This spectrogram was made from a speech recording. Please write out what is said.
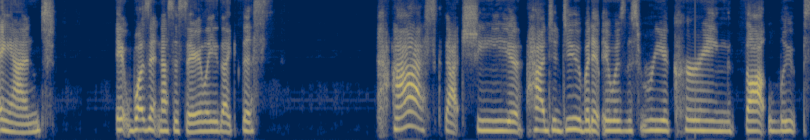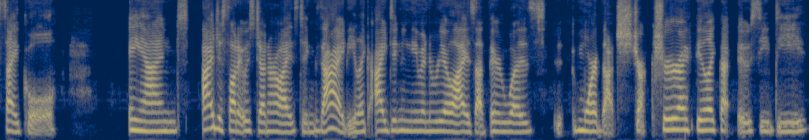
And it wasn't necessarily like this task that she had to do, but it, it was this reoccurring thought loop cycle. And I just thought it was generalized anxiety. Like I didn't even realize that there was more of that structure. I feel like that OCD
